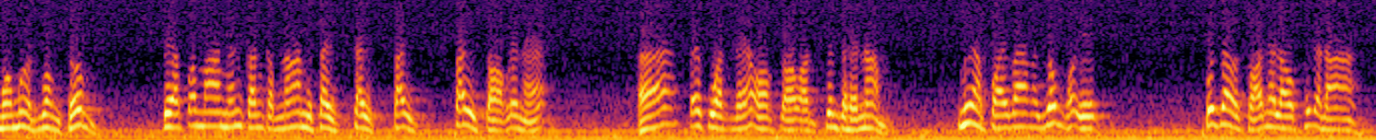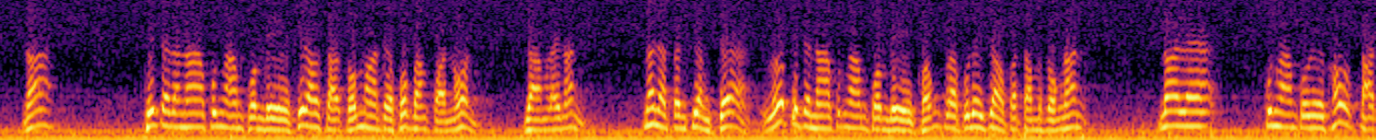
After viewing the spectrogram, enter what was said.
มัวมืดว่องซึมเปรียบประมาณเหมือนกันกับน้ำมีใต้ใต้ใต้ใต้จอกเลยนะอะไปกวดแหนออกจอกจึงจะเห็นน้ำเมื่อปล่อยวางย่มเขาอีกพระเจ้าสอนให้เราพิจารณานะ พิจารณาคุณงามความดีที่เราสะสมมาแต่พบบางก่อนโน้นอย่างไรนั้น นั่นแหละเป็นเครื่องแก้หรือพิจารณาคุณงามความดีของพระพุทธเจ้าประธรรมสงฆ์นั้นได้แล้วคุณงามความดีเขาตัด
